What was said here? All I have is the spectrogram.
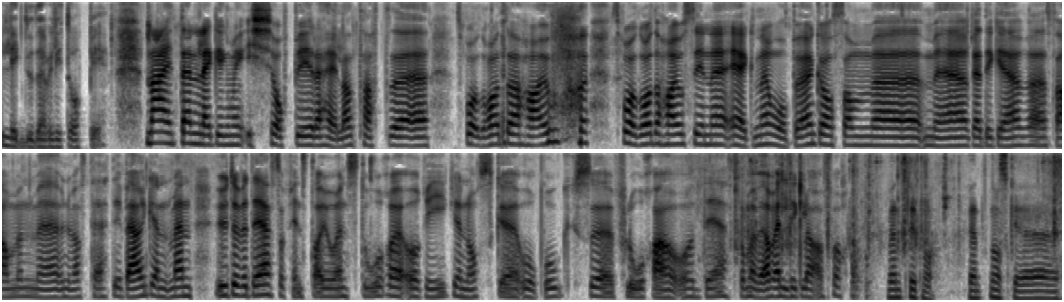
legger du deg vel litt opp i? Nei, den legger jeg meg ikke opp i i det hele tatt. Eh, Språkrådet har jo, Språkrådet har jo sine egne ordbøker som eh, vi redigerer sammen med Universitetet i Bergen. Men utover det så finnes det jo en stor og rik norsk ordboksflora, og det skal vi være veldig glade for. Vent litt nå. Vent, nå skal jeg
